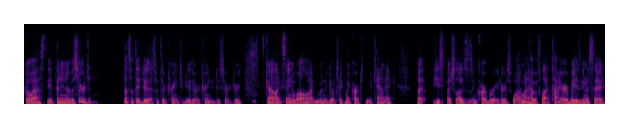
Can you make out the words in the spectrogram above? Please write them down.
go ask the opinion of a surgeon. That's what they do. That's what they're trained to do. They're trained to do surgery. It's kind of like saying, well, I'm going to go take my car to the mechanic, but he specializes in carburetors. Well, I might have a flat tire, but he's going to say,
